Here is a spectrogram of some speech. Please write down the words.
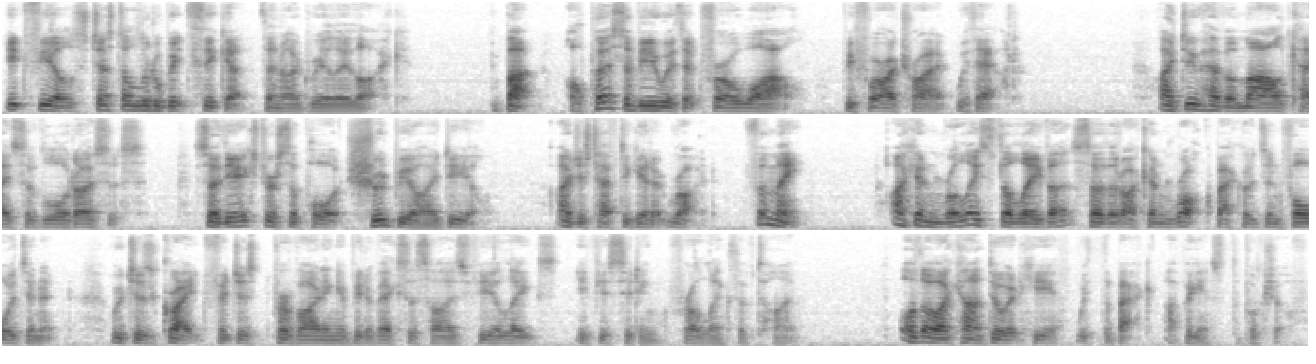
It feels just a little bit thicker than I'd really like. But I'll persevere with it for a while before I try it without. I do have a mild case of lordosis, so the extra support should be ideal. I just have to get it right, for me. I can release the lever so that I can rock backwards and forwards in it, which is great for just providing a bit of exercise for your legs if you're sitting for a length of time. Although I can't do it here with the back up against the bookshelf.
